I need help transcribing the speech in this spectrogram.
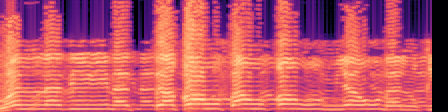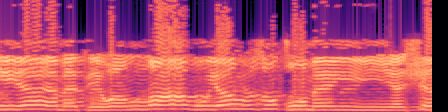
والذين اتقوا فوقهم يوم القيامة والله يرزق من يشاء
